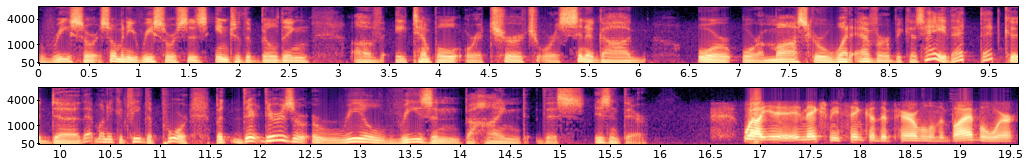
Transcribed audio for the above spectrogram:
resource, so many resources into the building of a temple or a church or a synagogue or or a mosque or whatever because hey that that could uh, that money could feed the poor. But there there is a, a, real reason behind this isn't there? Well it makes me think of the parable in the bible where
